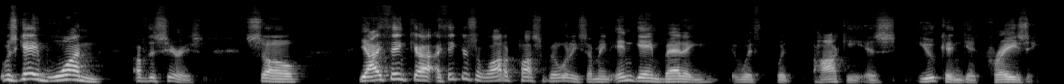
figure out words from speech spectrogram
It was Game One of the series. So yeah, I think uh, I think there's a lot of possibilities. I mean, in-game betting with with hockey is you can get crazy.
